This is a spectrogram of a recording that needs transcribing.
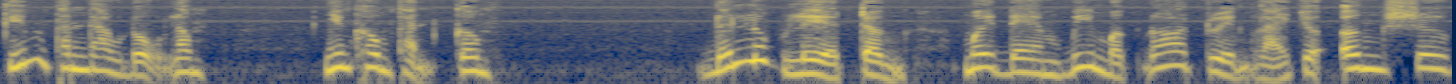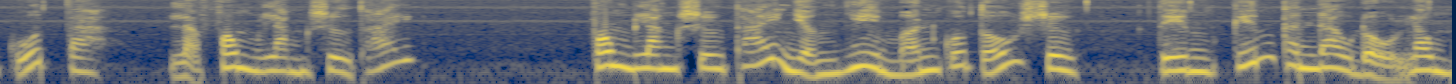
kiếm thanh đao độ long, nhưng không thành công. Đến lúc lìa trần mới đem bí mật đó truyền lại cho ân sư của ta là phong lăng sư thái. Phong lăng sư thái nhận di mệnh của tổ sư, tìm kiếm thanh đao độ long,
